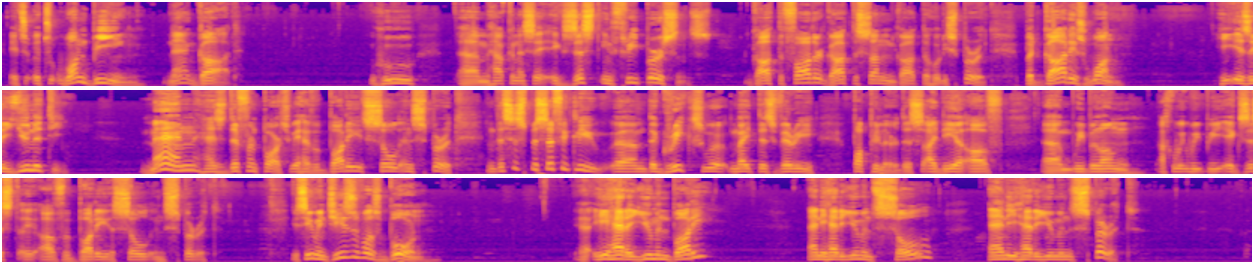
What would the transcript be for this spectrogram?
It's, it's one being, eh? God, who, um, how can I say, exists in three persons God the Father, God the Son, and God the Holy Spirit. But God is one. He is a unity. Man has different parts. We have a body, soul, and spirit. And this is specifically um, the Greeks were, made this very popular. This idea of um, we belong, we, we, we exist uh, of a body, a soul, and spirit. You see, when Jesus was born, uh, he had a human body, and he had a human soul, and he had a human spirit.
